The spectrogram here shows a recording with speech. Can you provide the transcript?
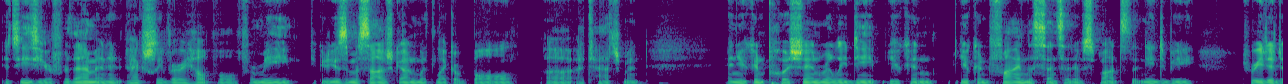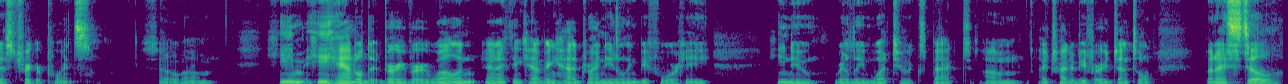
it's easier for them and it actually very helpful for me. You could use a massage gun with like a ball uh, attachment and you can push in really deep. You can you can find the sensitive spots that need to be treated as trigger points. So um, he he handled it very very well, and and I think having had dry needling before, he he knew really what to expect. Um, I try to be very gentle, but I still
